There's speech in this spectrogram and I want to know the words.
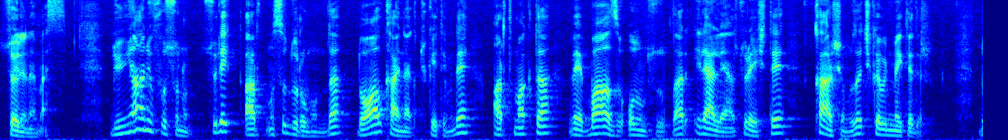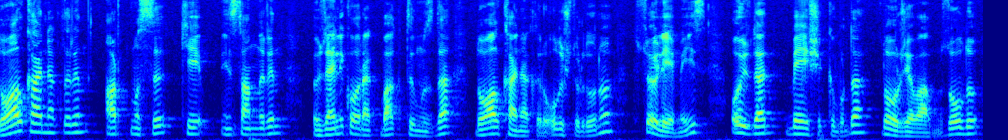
söylenemez. Dünya nüfusunun sürekli artması durumunda doğal kaynak tüketimi de artmakta ve bazı olumsuzluklar ilerleyen süreçte karşımıza çıkabilmektedir. Doğal kaynakların artması ki insanların özellik olarak baktığımızda doğal kaynakları oluşturduğunu söyleyemeyiz. O yüzden B şıkkı burada doğru cevabımız oldu.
